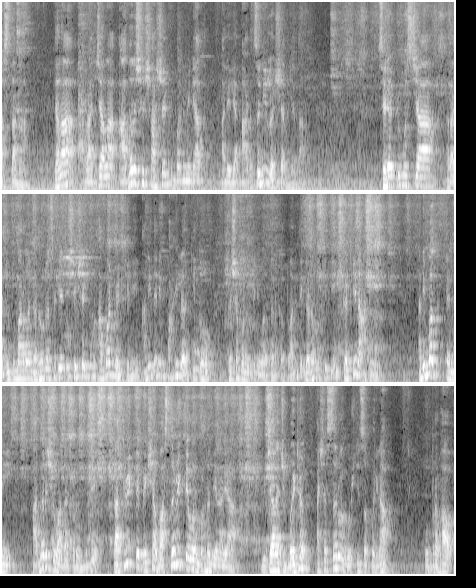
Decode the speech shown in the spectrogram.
असताना त्याला राज्याला आदर्श शासक बनविण्यात आलेल्या अडचणी लक्षात घेता. सेरेक्युमसच्या राजकुमाराला घडवण्यासाठी याची शिक्षक म्हणून अपॉइंटमेंट केली आणि त्यांनी पाहिलं की तो कशा पद्धतीने वर्तन करतो आणि ते घडवणं किती कठीण आहे. आणि मग त्यांनी आदर्शवादाकडून म्हणजे तात्विकतेपेक्षा वास्तविकतेवर भर देणाऱ्या विचाराची बैठक अशा सर्व गोष्टीचा परिणाम व प्रभाव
